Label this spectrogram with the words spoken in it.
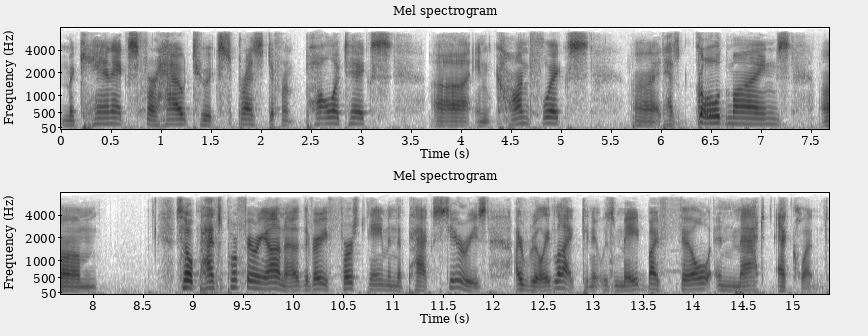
mechanics for how to express different politics uh, and conflicts. Uh, it has gold mines. Um, so Pax Porfiriana, the very first game in the Pax series, I really liked, and it was made by Phil and Matt Eklund,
